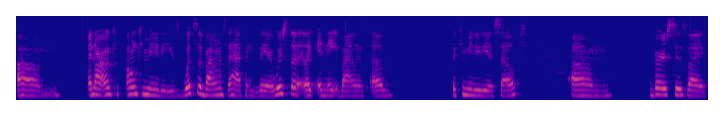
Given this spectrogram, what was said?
um, in our own, own communities, what's the violence that happens there? What's the like innate violence of the community itself um, versus like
